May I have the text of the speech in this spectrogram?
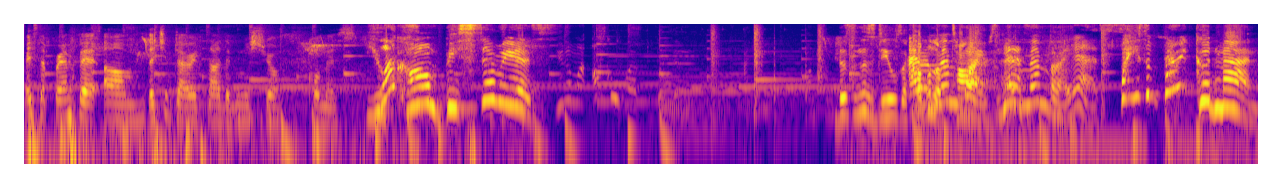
Mr. Prempe, um, the chief director at the Ministry of Commerce. You can't be serious. You know, my uncle worked with him, I think, on some business deals a I couple of remember. times. I remember, yes. But he's a very good man.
